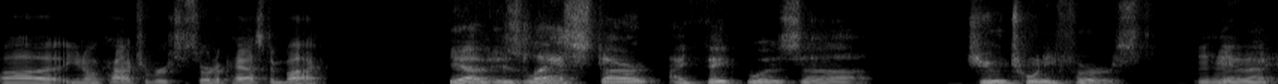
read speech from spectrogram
uh, you know controversy sort of passed him by. Yeah, his last start I think was uh, June twenty first, mm mm-hmm. and I,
